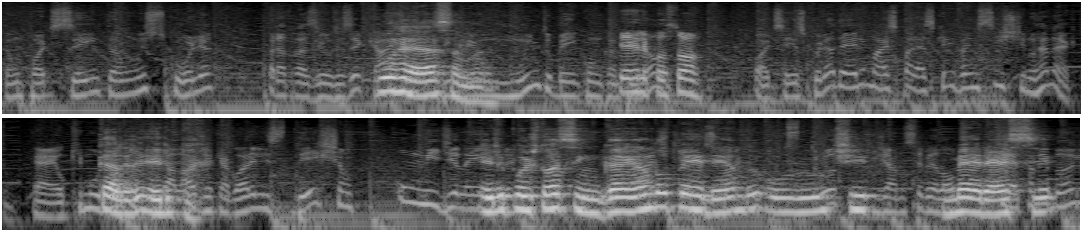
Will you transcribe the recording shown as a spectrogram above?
Então pode ser então uma escolha pra trazer os ZK. Porra, é Ele essa, mano? muito bem com o O que campeão. ele postou? Pode ser a escolha dele, mas parece que ele vai insistir no Renekton. É, o que mudou Cara, ele- da ele- Loud é que agora eles deixam um mid lane. Ele postou assim, ganhando ou é a perdendo, que o Root merece é o-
